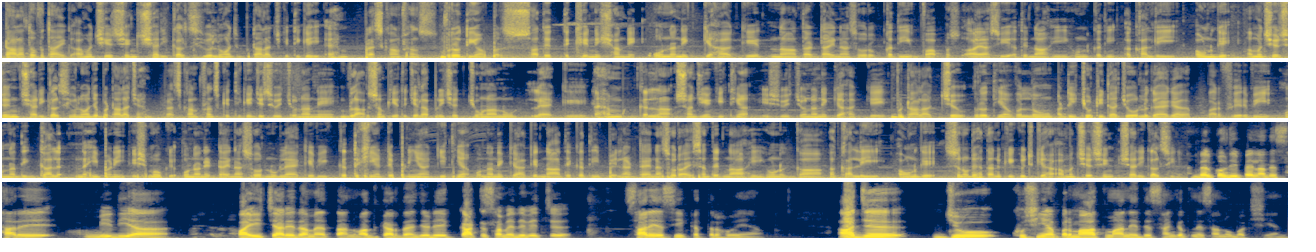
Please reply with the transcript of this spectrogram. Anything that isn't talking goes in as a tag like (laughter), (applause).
ਬਟਾਲਾ ਤੋਂ ਵਿਧਾਇਕ ਅਮਰਜੀਤ ਸਿੰਘ ਸ਼ਹਿਰੀ ਕਲਸੀ ਵੱਲੋਂ ਅੱਜ ਬਟਾਲਾ 'ਚ ਕੀਤੀ ਗਈ ਅਹਿਮ ਪ੍ਰੈਸ ਕਾਨਫਰੰਸ। ਵਿਰੋਧੀਆਂ ਉੱਪਰ ਸਾਦੇ ਤਿੱਖੇ ਨਿਸ਼ਾਨੇ। ਉਹਨਾਂ ਨੇ ਕਿਹਾ ਕਿ ਨਾ ਤਾਂ ਡਾਇਨਾਸੌਰ ਕਦੀ ਵਾਪਸ ਆਇਆ ਸੀ ਅਤੇ ਨਾ ਹੀ ਹੁਣ ਕਦੀ ਅਕਾਲੀ ਆਉਣਗੇ। ਅਮਰਜੀਤ ਸਿੰਘ ਸ਼ਹਿਰੀ ਕਲਸੀ ਵੱਲੋਂ ਅੱਜ ਬਟਾਲਾ 'ਚ ਅਹਿਮ ਪ੍ਰੈਸ ਕਾਨਫਰੰਸ ਕੀਤੀ ਗਈ, ਜਿਸ ਵਿੱਚ ਉਹਨਾਂ ਨੇ ਬਲਾਕ ਸੰਮਤੀ ਅਤੇ ਜ਼ਿਲ੍ਹਾ ਪ੍ਰੀਸ਼ਦ ਚੋਣਾਂ ਨੂੰ ਲੈ ਕੇ ਅਹਿਮ ਗੱਲਾਂ ਸਾਂਝੀਆਂ ਕੀਤੀਆਂ। ਇਸ ਵਿੱਚ ਉਹਨਾਂ ਨੇ ਕਿਹਾ ਕਿ ਬਟਾਲਾ 'ਚ ਵਿਰੋਧੀਆਂ ਵੱਲੋਂ ਅੱਡੀ ਚੋਟੀ ਦਾ ਜ਼ੋਰ ਲਗਾਇਆ ਗਿਆ, ਪਰ ਫਿਰ ਵੀ ਉਹਨਾਂ ਦੀ ਗੱਲ ਨਹੀਂ ਬਣੀ। ਇਸ ਮੌਕੇ ਉਹਨਾਂ ਨੇ ਡਾਇਨਾਸੌਰ ਨੂੰ ਲੈ ਕੇ ਵੀ ਤਿੱਖੀਆਂ ਟਿੱਪਣੀਆਂ ਕੀਤੀਆਂ। ਉਹਨਾਂ ਨੇ ਕਿਹਾ ਕਿ ਨਾ ਤੇ ਕਦੀ ਪਹਿਲਾਂ ਡਾਇਨਾਸੌਰ ਆਏ ਸਨ ਤੇ ਨਾ ਹੀ ਹੁਣ ਗਾਂ ਅਕਾਲੀ ਆਉਣਗੇ। ਸੁਣਾਉਂਦੇ ਹਾਂ ਤੁਹਾਨੂੰ ਕੀ ਕੁਝ ਕਿਹਾ? ਅਮਨਸ਼ੇਰ ਸਿੰਘ ਸ਼ਾਰੀ ਕਲਸੀ ਬਿਲਕੁਲ ਜੀ, ਪਹਿਲਾਂ ਤੇ ਸਾਰੇ ਮੀਡੀਆ ਭਾਈਚਾਰੇ ਦਾ ਮੈਂ ਧੰਨਵਾਦ ਕਰਦਾ, ਜਿਹੜੇ ਘੱਟ ਸਮੇਂ ਦੇ ਵਿੱਚ ਸਾਰੇ ਅਸੀਂ ਇਕੱਤਰ ਹੋਏ ਆ ਅੱਜ ਜੋ ਖੁਸ਼ੀਆਂ ਪਰਮਾਤਮਾ ਨੇ ਤੇ ਸੰਗਤ ਨੇ ਸਾਨੂੰ ਬਖਸ਼ੀਆਂ ਨੇ,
